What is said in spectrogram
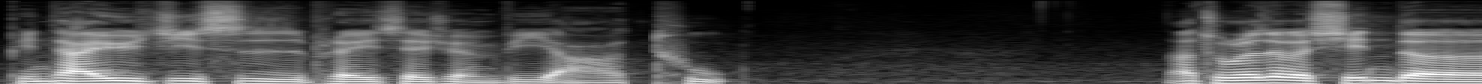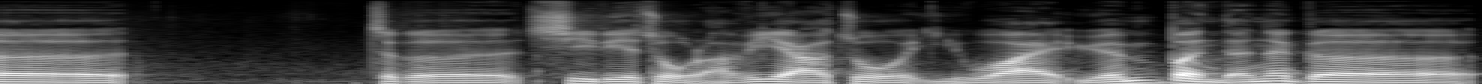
平台预计是 PlayStation VR Two。那除了这个新的这个系列作啦，VR 作以外，原本的那个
